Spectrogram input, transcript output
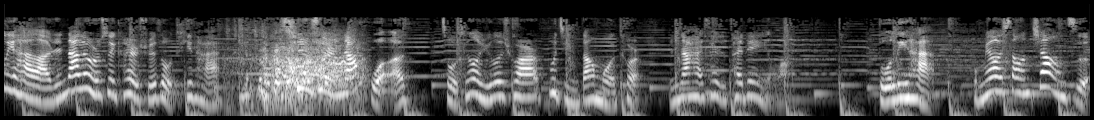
厉害了，人家六十岁开始学走 T 台，七十岁人家火了，走进了娱乐圈，不仅当模特，人家还开始拍电影了，多厉害！我们要像这样子，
